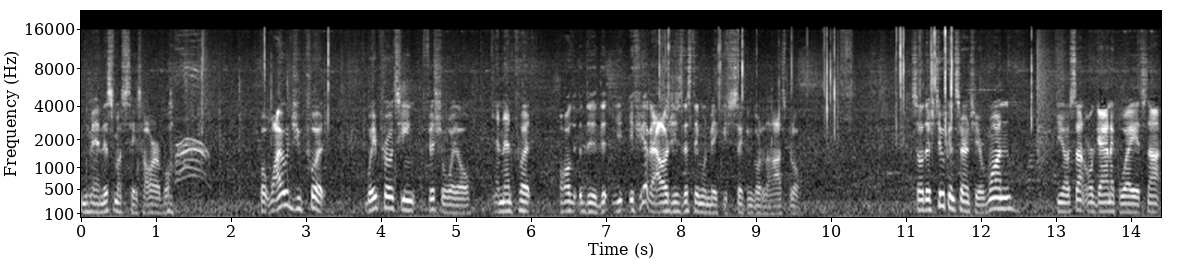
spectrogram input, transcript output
Man, this must taste horrible. but why would you put whey protein, fish oil, and then put all the, the, the, if you have allergies, this thing would make you sick and go to the hospital. So there's two concerns here. One, you know, it's not organic whey. It's not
